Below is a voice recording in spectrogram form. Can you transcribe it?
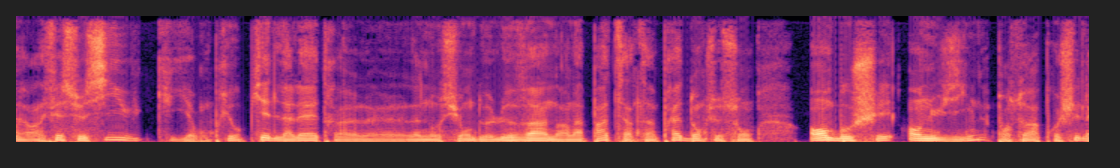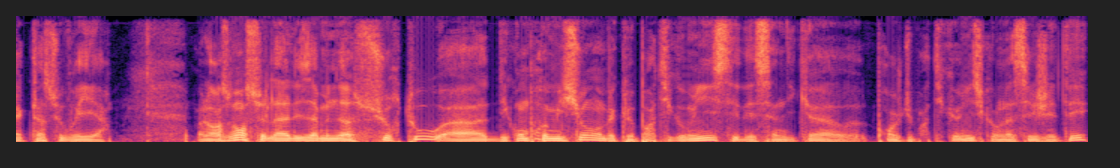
Euh, en effet, ceux-ci qui ont pris au pied de la lettre euh, la, notion de levain dans la pâte, certains prêtres donc se sont embauchés en usine pour se rapprocher de la classe ouvrière. Malheureusement, cela les amena surtout à des compromissions avec le Parti communiste et des syndicats euh, proches du Parti communiste comme la CGT,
